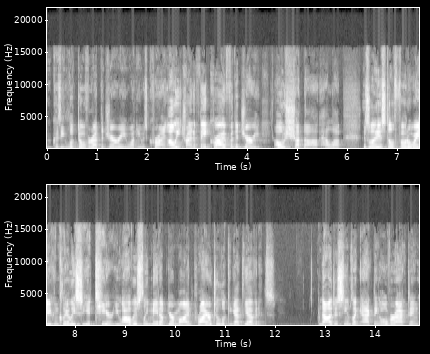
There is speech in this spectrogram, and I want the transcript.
because he looked over at the jury when he was crying. Oh, he's trying to fake cry for the jury. Oh, shut the hell up. There's literally a still photo where you can clearly see a tear. You obviously made up your mind prior to looking at the evidence. Now it just seems like acting, overacting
